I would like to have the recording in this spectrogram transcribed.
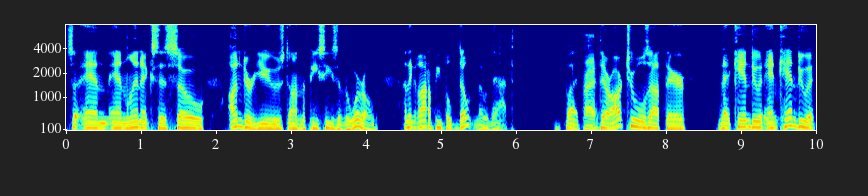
So and and Linux is so underused on the PCs of the world. I think a lot of people don't know that, but Right. there are tools out there that can do it and can do it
